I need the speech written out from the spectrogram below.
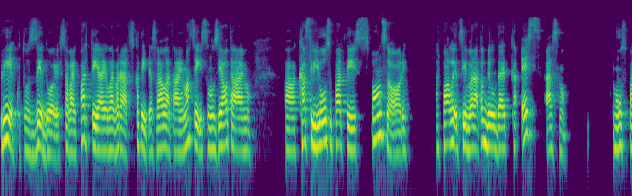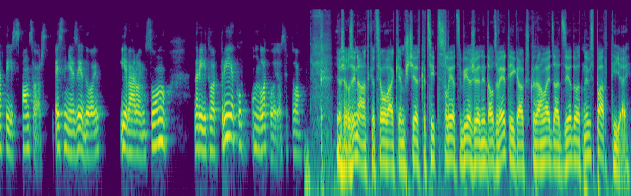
prieku tos ziedoju savai partijai, lai varētu skatīties vēlētājiem acīs un uz jautājumu, kas ir jūsu partijas sponsori. Ar pārliecību varētu atbildēt, ka es esmu mūsu partijas sponsors. Es viņai ziedoju ievērojumu summu, darīju to ar prieku un lepojos ar to. Jūs jau zināt, ka cilvēkiem šķiet, ka citas lietas bieži vien ir daudz vērtīgākas, kurām vajadzētu ziedot nevis partijai.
